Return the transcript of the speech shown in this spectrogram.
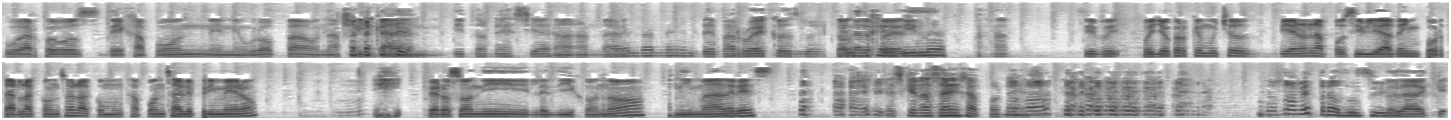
jugar juegos de Japón en Europa o en África, en... Indonesia, Ah, de Marruecos, güey. en Entonces, pues, Argentina. Ajá. Sí, pues pues yo creo que muchos vieron la posibilidad de importar la consola, como en Japón sale primero, pero Sony les dijo, no, ni madres, Es que no saben japonés. Ajá. no sabe traducir. o sea, que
